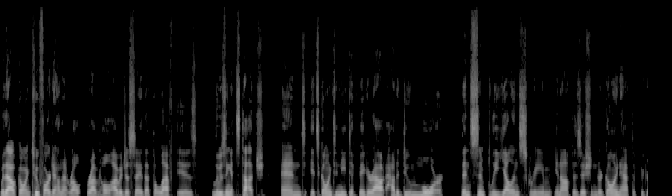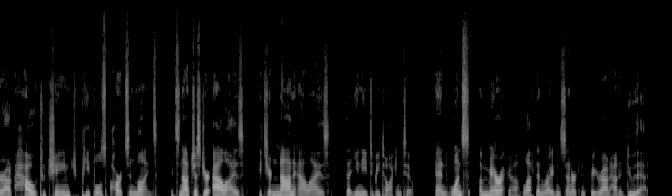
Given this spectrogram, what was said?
without going too far down that rabbit hole, I would just say that the left is losing its touch, and it's going to need to figure out how to do more than simply yell and scream in opposition. They're going to have to figure out how to change people's hearts and minds. It's not just your allies, it's your non allies that you need to be talking to. And once America, left and right and center, can figure out how to do that,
